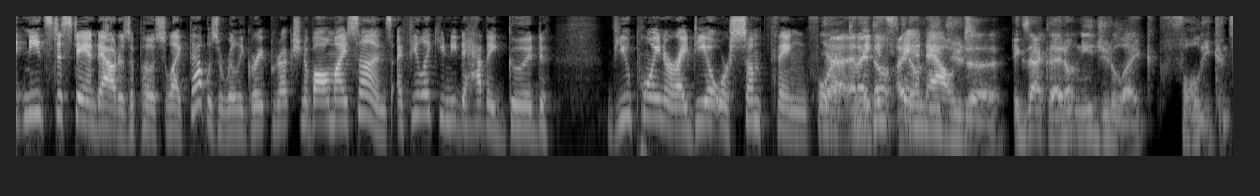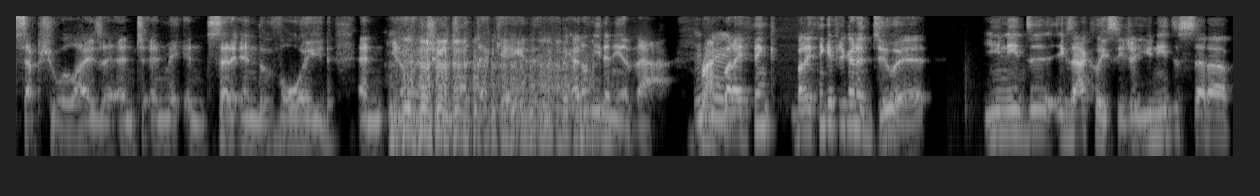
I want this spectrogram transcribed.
it needs to stand out as opposed to like that was a really great production of All My Sons. I feel like you need to have a good viewpoint or idea or something for it to and make I don't, it stand I don't need out. you to exactly. I don't need you to like fully conceptualize it and and make and set it in the void and you know and change the decade. Like I don't need any of that. Right. But I think, but I think if you're gonna do it, you need to exactly, CJ. You need to set up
